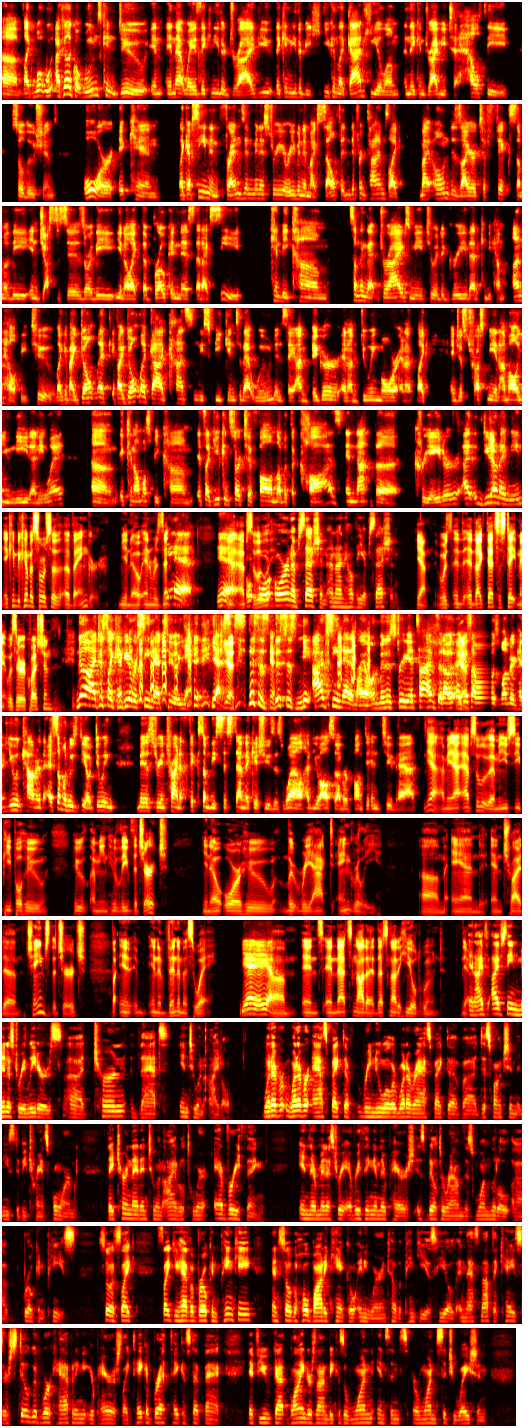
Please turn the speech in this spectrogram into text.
um, like what I feel like what wounds can do in, in that way is they can either drive you, they can either be, you can let God heal them and they can drive you to healthy solutions, or it can, like I've seen in friends in ministry or even in myself in different times, like my own desire to fix some of the injustices or the, you know, like the brokenness that I see can become something that drives me to a degree that it can become unhealthy too like if i don't let if i don't let god constantly speak into that wound and say i'm bigger and i'm doing more and i'm like and just trust me and i'm all you need anyway um it can almost become it's like you can start to fall in love with the cause and not the creator I, do you Yeah. know what i mean It can become a source of, of anger, you know, and resentment. yeah Yeah, yeah, Or, absolutely. or, or an obsession, an unhealthy obsession. Yeah, it was it, it- like that's a statement. Was there a question? No, I just like. Have you ever seen that too? Yeah. yes. Yes. This is this is me. I've seen that in my own ministry at times, and I, I Yeah. guess I was wondering: Have you encountered that as someone who's you know doing ministry and trying to fix some of these systemic issues as well? Have you also ever bumped into that? Yeah, I mean, absolutely. I mean, you see people who who I mean, who leave the church, you know, or who react angrily, um, and and try to change the church, but in in a venomous way. Yeah, yeah, yeah. Um, and and that's not a that's not a healed wound. Yeah. And I've I've seen ministry leaders uh, turn that into an idol. Whatever whatever aspect of renewal or whatever aspect of uh, dysfunction that needs to be transformed, they turn that into an idol to where everything in their ministry, everything in their parish is built around this one little uh, broken piece. So it's like it's like you have a broken pinky, and so the whole body can't go anywhere until the pinky is healed. And that's not the case. There's still good work happening at your parish. Like take a breath, take a step back. If you've got blinders on because of one instance or one situation,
